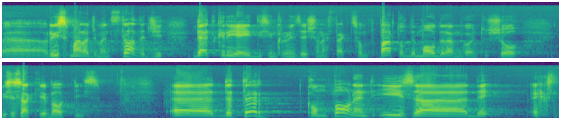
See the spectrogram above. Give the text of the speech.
uh, risk management strategy that create the synchronization effect. So part of the model I'm going to show is exactly about this. Uh, the third component is uh, the ex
